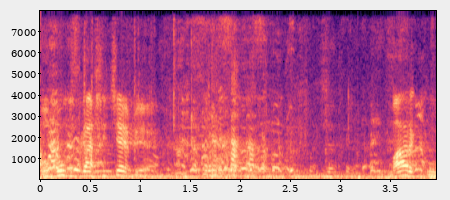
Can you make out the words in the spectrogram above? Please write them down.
bo Bóg zgasi ciebie. Marku,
